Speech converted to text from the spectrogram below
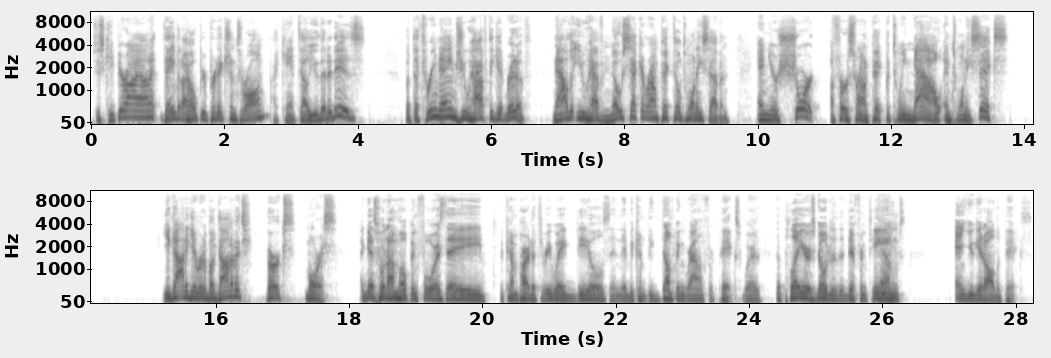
just keep your eye on it. David, I hope your prediction's wrong. I can't tell you that it is. But the three names you have to get rid of now that you have no second round pick till 27 and you're short a first round pick between now and 26, you got to get rid of Bogdanovich, Burks, Morris. I guess what I'm hoping for is they become part of three way deals and they become the dumping ground for picks where the players go to the different teams and you get all the picks.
